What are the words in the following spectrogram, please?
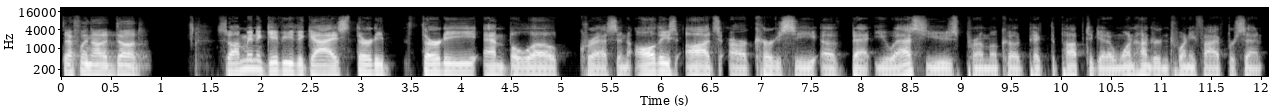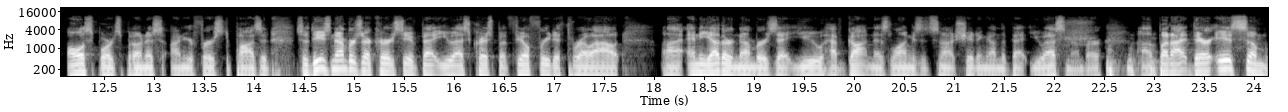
definitely not a dud. So I'm going to give you the guys 30, 30 and below Chris, and all these odds are courtesy of BetUS. Use promo code Pick the Pup to get a 125% all sports bonus on your first deposit. So these numbers are courtesy of BetUS, Chris, but feel free to throw out uh, any other numbers that you have gotten as long as it's not shitting on the BetUS number. Uh, but I, there is some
